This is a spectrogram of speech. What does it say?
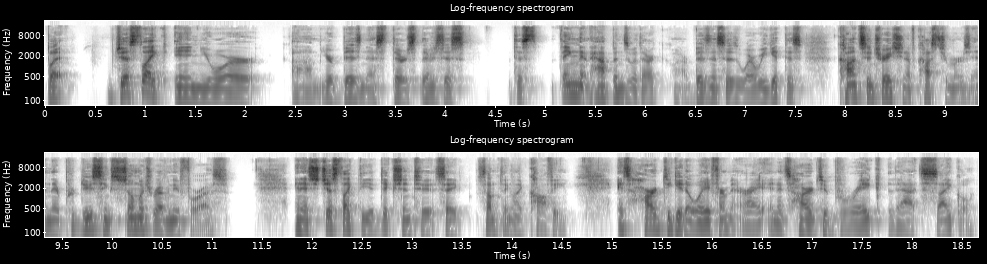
but just like in your um, your business, there's there's this this thing that happens with our, our businesses where we get this concentration of customers and they're producing so much revenue for us. And it's just like the addiction to say something like coffee. It's hard to get away from it, right? And it's hard to break that cycle.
